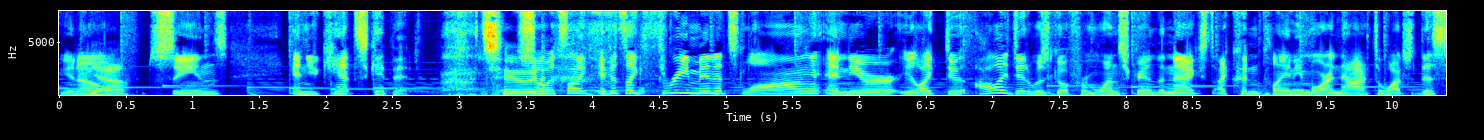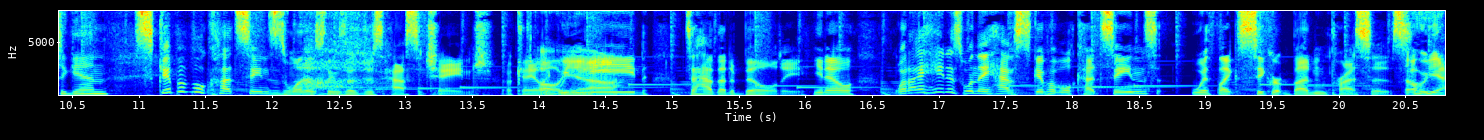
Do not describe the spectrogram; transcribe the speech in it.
you know Yeah. scenes, and you can't skip it. Dude. So it's like if it's like three minutes long, and you're you're like, dude, all I did was go from one screen to the next. I couldn't play anymore, and now I have to watch this again. Skippable cutscenes is one of those things that just has to change. Okay, like Oh, we yeah. need to have that ability. You know, what I hate is when they have skippable cutscenes with like secret button presses. Oh yeah,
